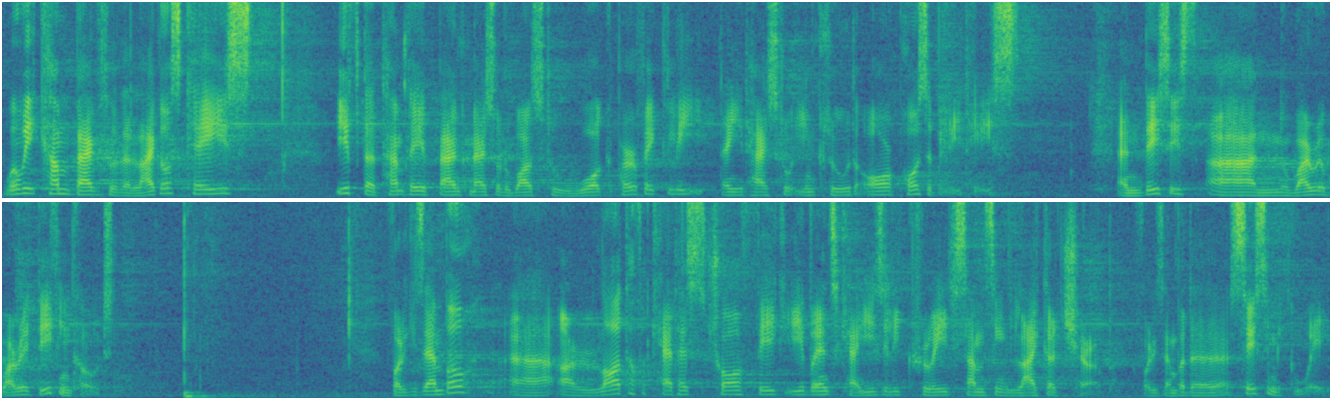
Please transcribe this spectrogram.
When we come back to the LIGO's case, if the template bank method wants to work perfectly, then it has to include all possibilities. And this is uh, very, very difficult. For example, uh, a lot of catastrophic events can easily create something like a chirp, for example, the seismic wave.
